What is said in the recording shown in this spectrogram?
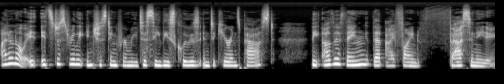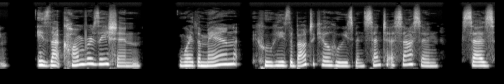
I don't know. It, it's just really interesting for me to see these clues into Kieran's past. The other thing that I find fascinating is that conversation where the man who he's about to kill, who he's been sent to assassin, says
